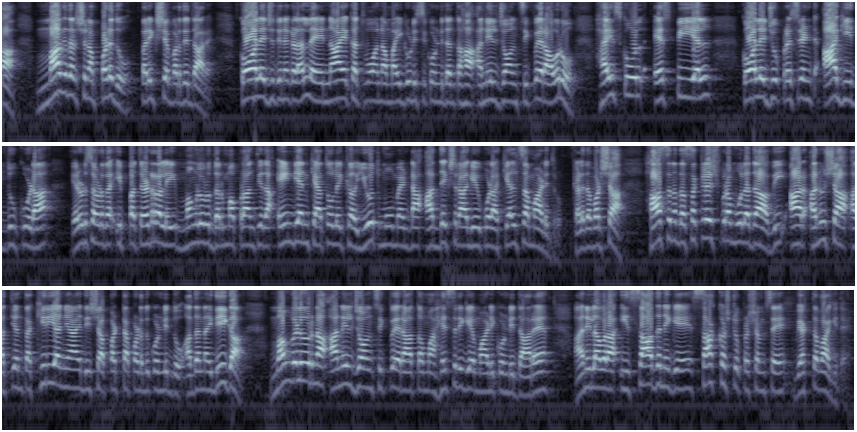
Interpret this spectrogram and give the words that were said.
ಮಾರ್ಗದರ್ಶನ ಪಡೆದು ಪರೀಕ್ಷೆ ಬರೆದಿದ್ದಾರೆ. ಕಾಲೇಜು ದಿನಗಳಲ್ಲೇ ನಾಯಕತ್ವವನ್ನು ಮೈಗೂಡಿಸಿಕೊಂಡಿದ್ದಂತಹ ಅನಿಲ್ ಜಾನ್ ಸಿಕ್ವೇರಾ ಅವರು high school S P L college president ಆಗಿದ್ದು ಕೂಡ ಎರಡು ಸಾವಿರದ ಇಪ್ಪತ್ತೆರಡರಲ್ಲಿ ಮಂಗಳೂರು ಧರ್ಮ ಪ್ರಾಂತ್ಯದ ಇಂಡಿಯನ್ ಕ್ಯಾಥೋಲಿಕ್ ಯೂತ್ ಮೂವ್ಮೆಂಟ್ನ ಅಧ್ಯಕ್ಷರಾಗಿಯೂ ಕೂಡ ಕೆಲಸ ಮಾಡಿದರು. ಕಳೆದ ವರ್ಷ ಹಾಸನದ ಸಕಲೇಶ್ಪುರ ಮೂಲದ ವಿ ಆರ್ ಅನುಷಾ ಅತ್ಯಂತ ಕಿರಿಯ ನ್ಯಾಯಾಧೀಶ ಪಟ್ಟ ಪಡೆದುಕೊಂಡಿದ್ದು, ಅದನ್ನು ಇದೀಗ ಮಂಗಳೂರಿನ ಅನಿಲ್ ಜಾನ್ ಸಿಕ್ವೇರಾ ತಮ್ಮ ಹೆಸರಿಗೆ ಮಾಡಿಕೊಂಡಿದ್ದಾರೆ. ಅನಿಲ್ ಅವರ ಈ ಸಾಧನೆಗೆ ಸಾಕಷ್ಟು ಪ್ರಶಂಸೆ ವ್ಯಕ್ತವಾಗಿದೆ.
